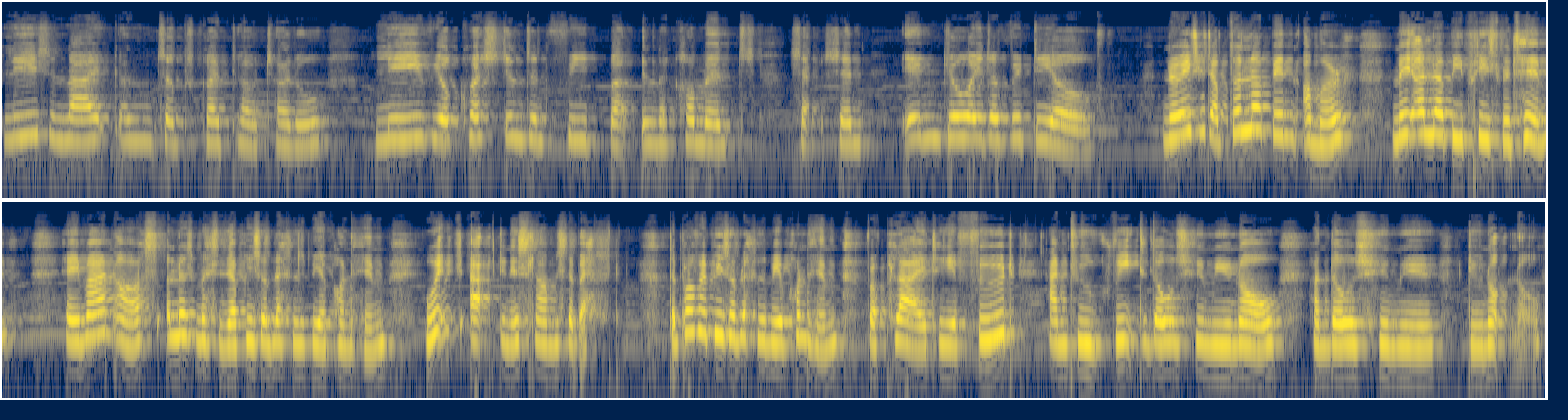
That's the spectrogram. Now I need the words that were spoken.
Please like and subscribe to our channel. Leave your questions and feedback in the comments section. Enjoy the video. Narrated Abdullah bin Amr, may Allah be pleased with him. A man asked Allah's Messenger, peace and blessings be upon him, which act in Islam is the best. The Prophet, peace and blessings be upon him, replied to give food and to greet those whom you know and those whom you do not know.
